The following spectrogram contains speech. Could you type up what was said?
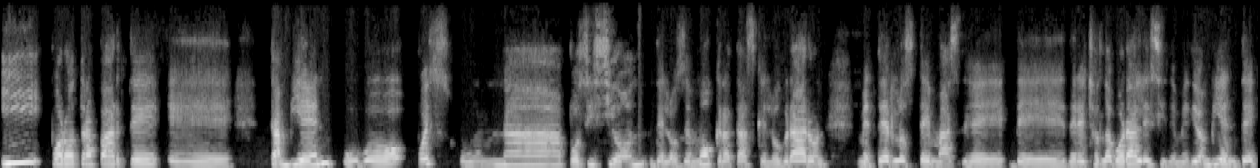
Y por otra parte, eh, también hubo pues una posición de los demócratas que lograron meter los temas de, derechos laborales y de medio ambiente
